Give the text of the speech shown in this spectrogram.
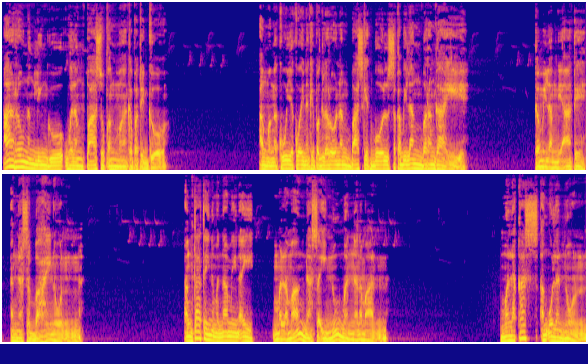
Araw ng linggo, walang pasok ang mga kapatid ko. Ang mga kuya ko ay nakipaglaro ng basketball sa kabilang barangay. Kami lang ni ate ang nasa bahay noon. Ang tatay naman namin ay malamang nasa inuman na naman. Malakas ang ulan noon.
